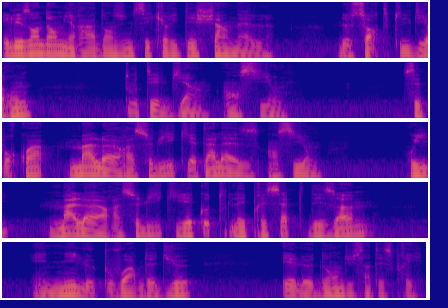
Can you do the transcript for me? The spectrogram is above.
et les endormira dans une sécurité charnelle, de sorte qu'ils diront Tout est bien en Sion. C'est pourquoi malheur à celui qui est à l'aise en Sion. Oui, malheur à celui qui écoute les préceptes des hommes et nie le pouvoir de Dieu et le don du Saint-Esprit.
